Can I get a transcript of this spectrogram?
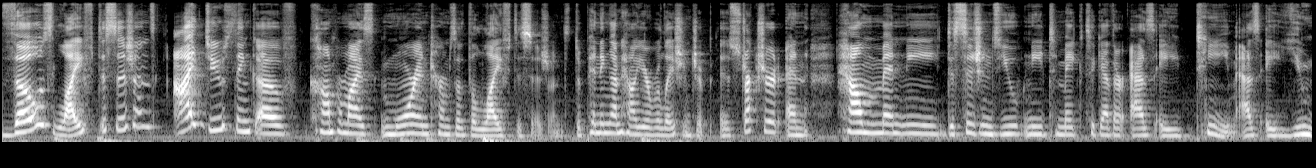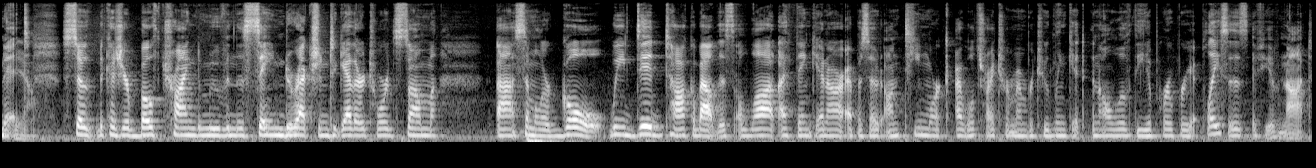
those life decisions, I do think of compromise more in terms of the life decisions, depending on how your relationship is structured and how many decisions you need to make together as a team, as a unit. Yeah. So, because you're both trying to move in the same direction together towards some uh, similar goal. We did talk about this a lot, I think, in our episode on teamwork. I will try to remember to link it in all of the appropriate places if you have not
